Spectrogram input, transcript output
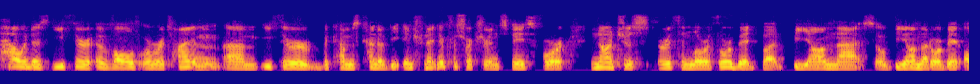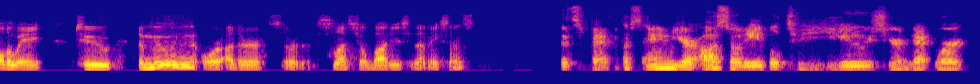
how does Ether evolve over time? Um, Ether becomes kind of the internet infrastructure in space for not just Earth and low Earth orbit, but beyond that. So beyond that orbit, all the way to the moon or other sort of celestial bodies. If that makes sense. That's fabulous, and you're also able to use your network,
